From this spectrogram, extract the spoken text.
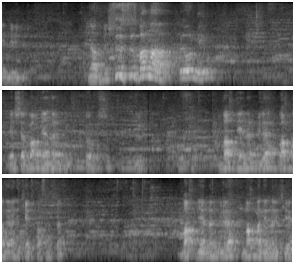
21 Ne yazmış? Sus sus bakma. Öyle olmayayım. Gençler bak diyenler yok. Bak diyenler bile, bakma diyenler ikiye tıklasın lütfen. Bak diyenler bile, bakma diyenler ikiye.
